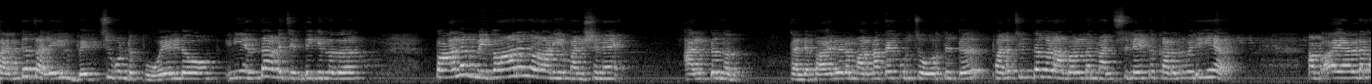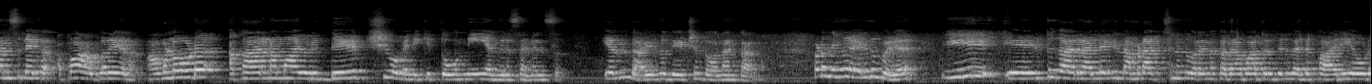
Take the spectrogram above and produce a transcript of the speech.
തന്റെ തലയിൽ വെച്ചുകൊണ്ട് പോയല്ലോ. ഇനി എന്താണ് ചിന്തിക്കുന്നത്? പല വികാരങ്ങളാണ് ഈ മനുഷ്യനെ അലട്ടുന്നത്. തന്റെ ഭാര്യയുടെ മരണത്തെക്കുറിച്ച് ഓർത്തിട്ട് പല ചിന്തകൾ അവളുടെ മനസ്സിലേക്ക് കടന്നു വരികയാണ്. അയാളുടെ മനസ്സിലേക്ക് അപ്പോൾ പറയണം അവളോട് അകാരണമായ ഒരു ദേഷ്യവും എനിക്ക് തോന്നി എന്നൊരു സെന്റൻസ് എന്തായിരുന്നു ദേഷ്യം തോന്നാൻ കാരണം? അവിടെ നിങ്ങൾ എഴുതുമ്പോൾ ഈ എഴുത്തുകാരൻ അല്ലെങ്കിൽ നമ്മുടെ അച്ഛൻ എന്ന് പറയുന്ന കഥാപാത്രത്തിന് തന്റെ ഭാര്യയോട്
